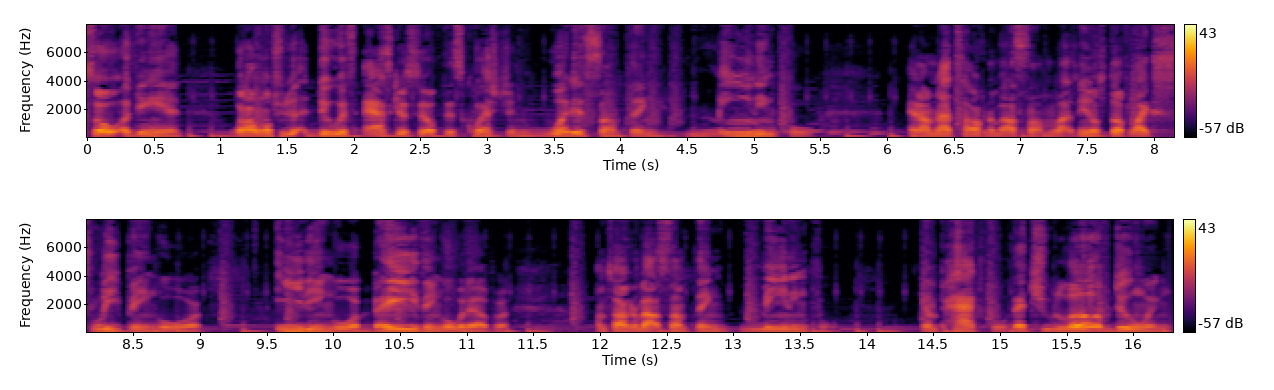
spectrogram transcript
So, again, what I want you to do is ask yourself this question What is something meaningful and I'm not talking about something like, you know, stuff like sleeping or eating or bathing or whatever. I'm talking about something meaningful, impactful that you love doing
